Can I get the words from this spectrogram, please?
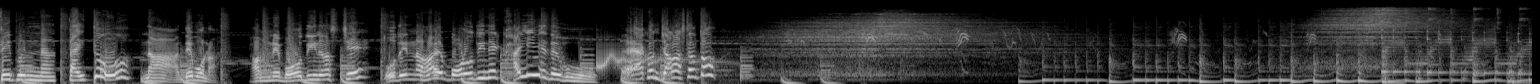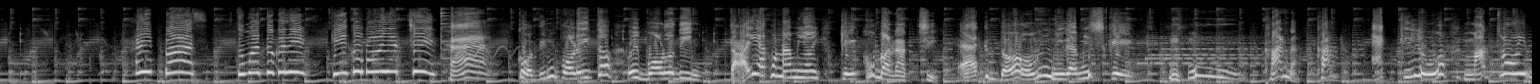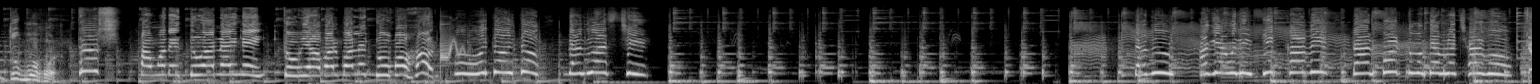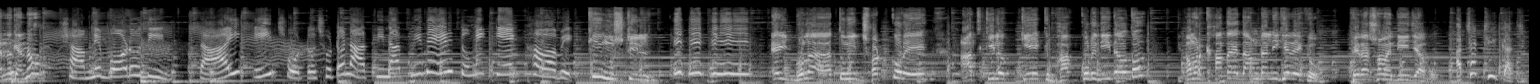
দেবেন না তাই তো? না দেব না। সামনে বড়দিন আসছে ওদের না হয় বড়দিনে খাইয়ে দেব। এখন জ্বালাস না তো কদিন পরেই তো ওই বড়দিন। তাই এখন আমি ওই কেকও বানাচ্ছি। একদম নিরামিষ কেক। খা না খা। এক কিলো মাত্র ওই দুমোহর। আমাদের দোয়ানাই নেই। তুমি আবার বলে দুমোহর। ওই তো ওই তো দাদু আসছে। দাদু আগে আমাদের কেক খাবে তারপর তোমাকে আমরা ছাড়বো। কেন কেন? সামনে বড়দিন তাই এই ছোট ছোট নাতি নাতনিদের তুমি কেক খাওয়াবে। কি মুশকিল। এই ভোলা তুমি ঝট করে আধ কিলো কেক ভাগ করে দিয়ে দাও তো। আমার খাতায় দামটা লিখে রেখো। ফেরার সময় দিয়ে যাব। আচ্ছা ঠিক আছে।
